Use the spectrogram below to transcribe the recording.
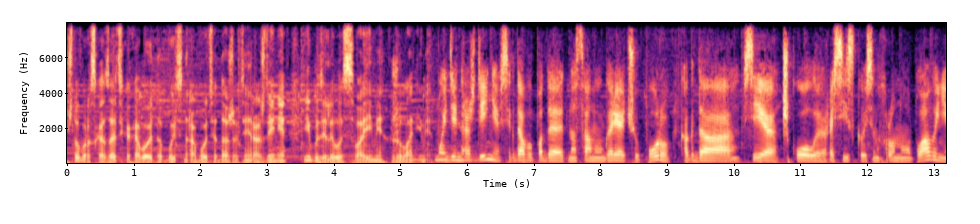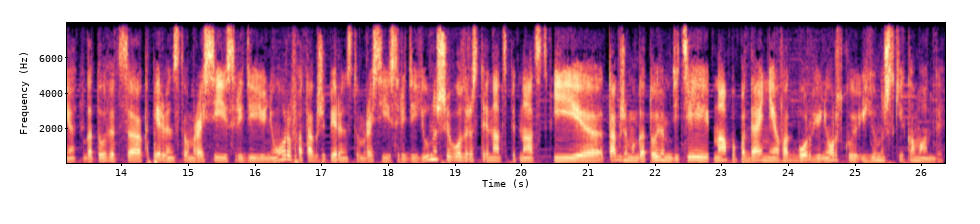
чтобы рассказать, каково это быть на работе даже в день рождения, и поделилась своими желаниями. Мой день рождения всегда выпадает на самую горячую пору пору, когда все школы российского синхронного плавания готовятся к первенствам России среди юниоров, а также первенствам России среди юношей возраст 13-15. И также мы готовим детей на попадание в отбор в юниорскую и юношеские команды.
